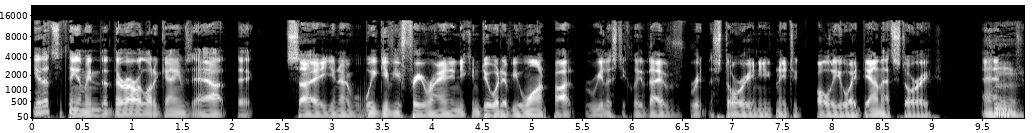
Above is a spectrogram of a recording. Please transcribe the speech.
Yeah, that's the thing. I mean, there are a lot of games out that say, you know, we give you free reign and you can do whatever you want, but realistically, they've written a story and you need to follow your way down that story. And Hmm.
